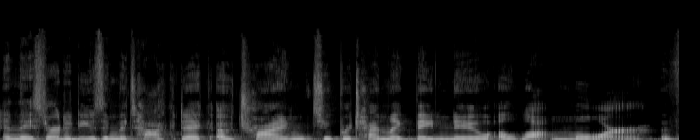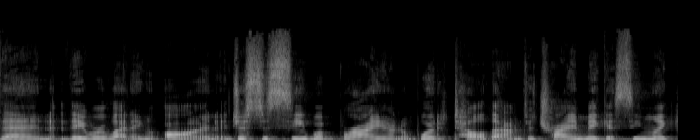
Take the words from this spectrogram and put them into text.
And they started using the tactic of trying to pretend like they knew a lot more than they were letting on, just to see what Brian would tell them, to try and make it seem like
